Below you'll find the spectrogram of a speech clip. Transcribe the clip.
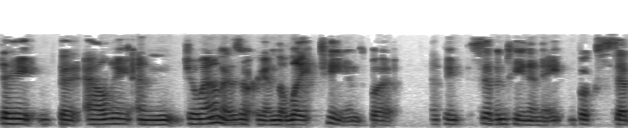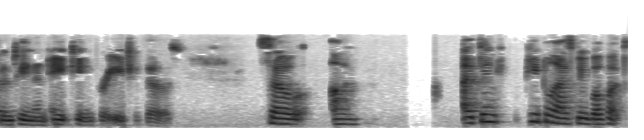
they the Ali and Joanna's are in the late teens, but I think 17 and eight books 17 and 18 for each of those. So um, I think people ask me, well, what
